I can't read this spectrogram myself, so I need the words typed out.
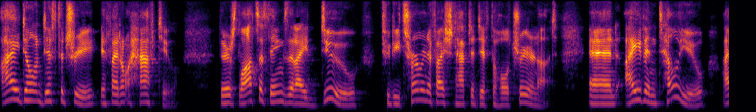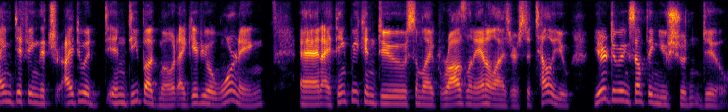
I don't diff the tree if I don't have to. There's lots of things that I do to determine if I should have to diff the whole tree or not. And I even tell you I'm diffing the. I do it in debug mode. I give you a warning. And I think we can do some like Roslyn analyzers to tell you you're doing something you shouldn't do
